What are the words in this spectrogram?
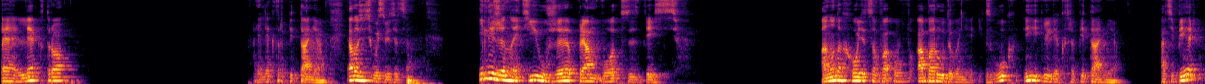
электро электропитание. И оно здесь высветится. Или же найти уже прям вот здесь. Оно находится в, в оборудовании и звук, и электропитание. А теперь...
